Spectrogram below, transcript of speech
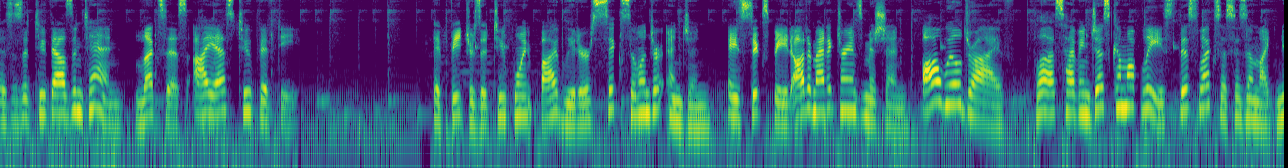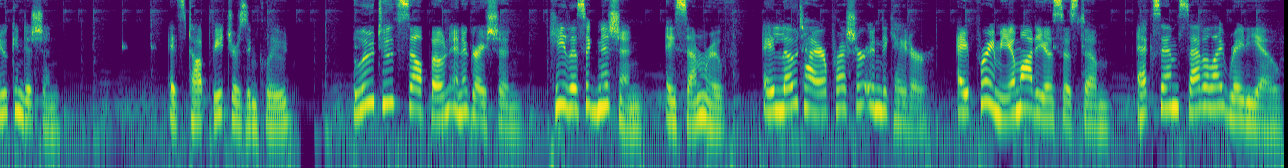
This is a 2010 Lexus IS 250. It features a 2.5 liter six cylinder engine, a six speed automatic transmission, all wheel drive. Plus, having just come off lease, this Lexus is in like new condition. Its top features include Bluetooth cell phone integration, keyless ignition, a sunroof, a low tire pressure indicator, a premium audio system, XM satellite radio,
